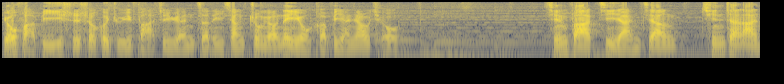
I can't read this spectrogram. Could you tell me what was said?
有法必依是社会主义法治原则的一项重要内容和必然要求。刑法既然将侵占案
